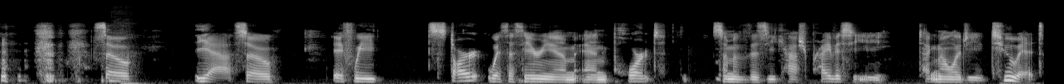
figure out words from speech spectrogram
so, yeah, so if we start with Ethereum and port some of the Zcash privacy technology to it,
